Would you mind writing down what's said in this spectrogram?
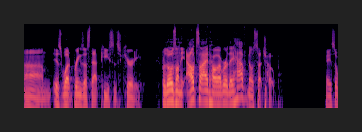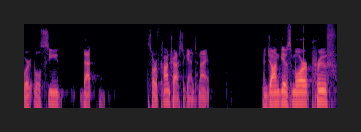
um, is what brings us that peace and security. For those on the outside, however, they have no such hope. Okay, so we will see that sort of contrast again tonight. And John gives more proof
